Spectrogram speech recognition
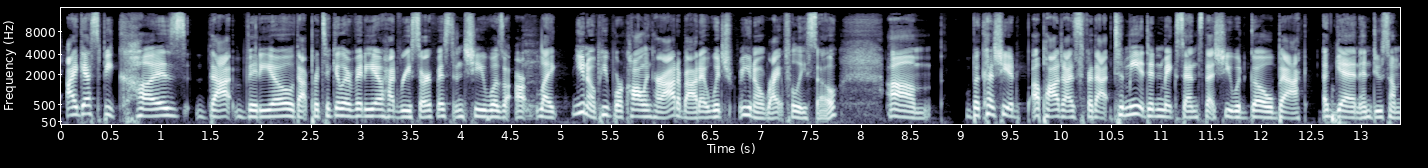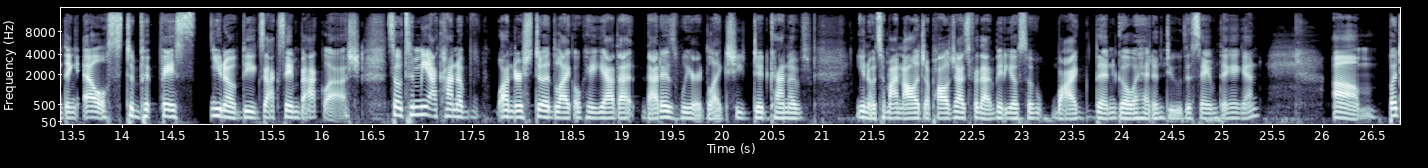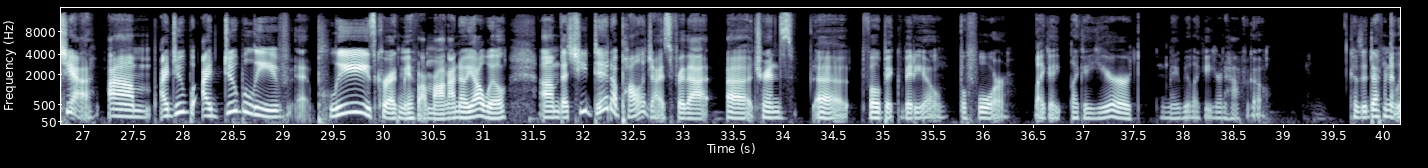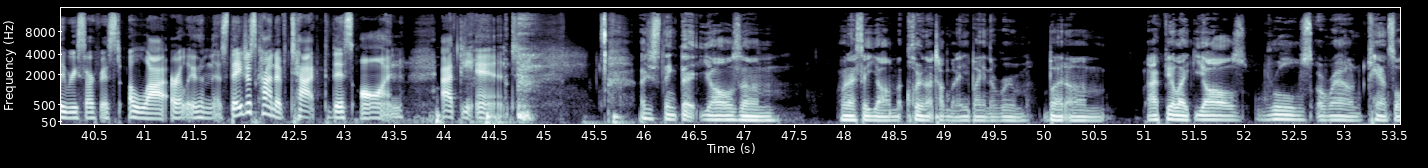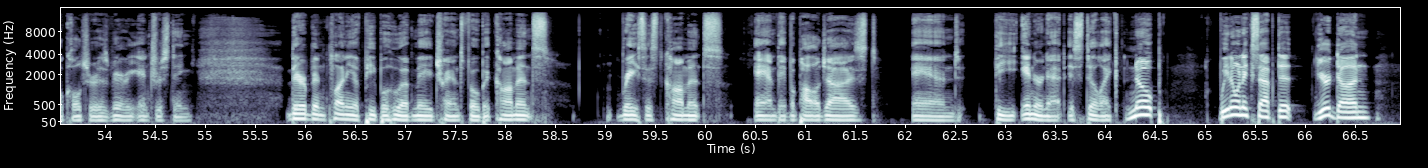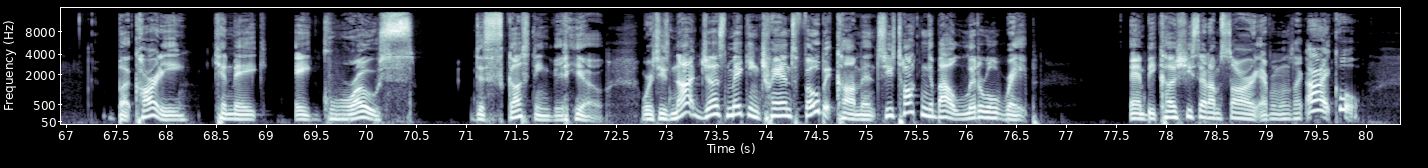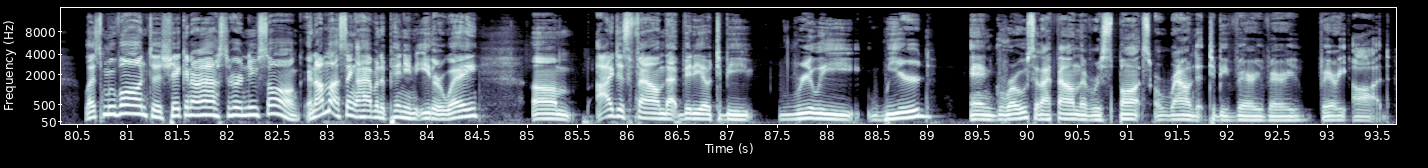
I guess because that video, that particular video had resurfaced and she was uh, like, you know, people were calling her out about it, which, you know, rightfully so. Um, because she had apologized for that, to me, it didn't make sense that she would go back again and do something else to face, you know, the exact same backlash. So to me, I kind of understood, like, okay, yeah, that that is weird. Like, she did kind of, you know, to my knowledge, apologize for that video. So why then go ahead and do the same thing again? Um, but yeah, um, I do, I do believe. Please correct me if I'm wrong. I know y'all will. Um, that she did apologize for that uh, trans uh, video before, like a like a year or maybe like a year and a half ago, because it definitely resurfaced a lot earlier than this. They just kind of tacked this on at the end. I just think that y'all's um when I say y'all, I'm clearly not talking about anybody in the room, but um I feel like y'all's rules around cancel culture is very interesting. There have been plenty of people who have made transphobic comments, racist comments, and they've apologized and the internet is still like, "Nope. We don't accept it. You're done." But Cardi can make a gross disgusting video where she's not just making transphobic comments, she's talking about literal rape. And because she said, I'm sorry, everyone's like, all right, cool. Let's move on to shaking our ass to her new song. And I'm not saying I have an opinion either way. Um, I just found that video to be really weird and gross. And I found the response around it to be very, very, very odd.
